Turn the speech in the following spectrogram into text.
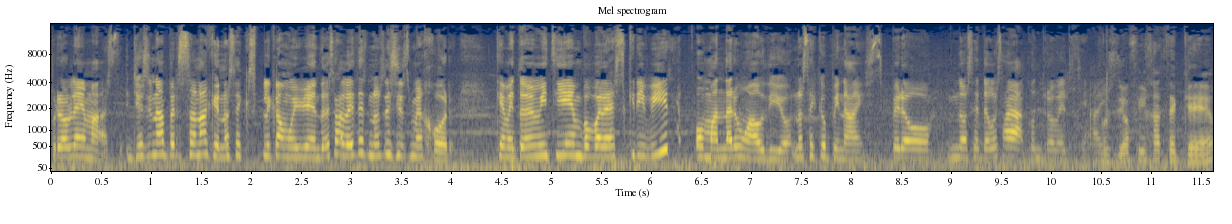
Problemas. Yo soy una persona que no se explica muy bien, entonces a veces no sé si es mejor que me tome mi tiempo para escribir o mandar un audio. No sé qué opináis, pero no sé, tengo esa controversia ahí. Pues yo fíjate que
